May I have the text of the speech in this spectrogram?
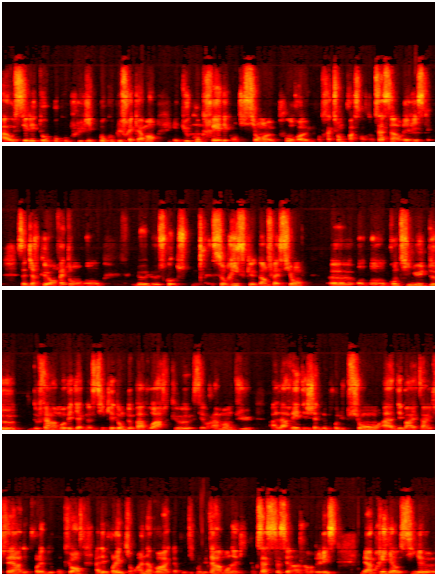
à, hausser les taux beaucoup plus vite, beaucoup plus fréquemment, et du coup créer des conditions euh, pour une contraction de croissance. Donc ça, c'est un vrai risque, c'est-à-dire qu'en en fait, on, on le, ce risque d'inflation, euh, on, continue de, faire un mauvais diagnostic et donc de ne pas voir que c'est vraiment dû à l'arrêt des chaînes de production, à des barrières tarifaires, à des problèmes de concurrence, à des problèmes qui n'ont rien à voir avec la politique monétaire, à mon avis. Donc ça, ça c'est un, vrai risque. Mais après, il y a aussi euh,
